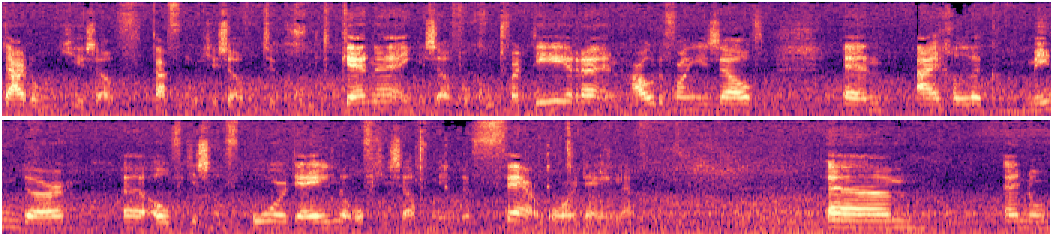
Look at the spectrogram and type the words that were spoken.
Daardoor moet je jezelf, daarvoor moet je jezelf natuurlijk goed kennen en jezelf ook goed waarderen en houden van jezelf. En eigenlijk minder over jezelf oordelen of jezelf minder veroordelen. Um, en om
